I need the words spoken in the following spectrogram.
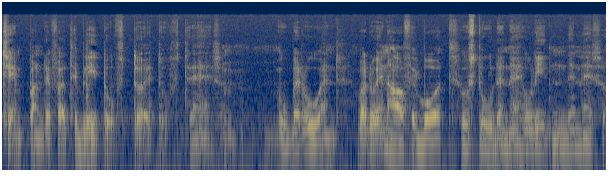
kämpande för att det blir tufft och är tufft. Det är som oberoende vad du än har för båt, hur stor den är, hur liten den är så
